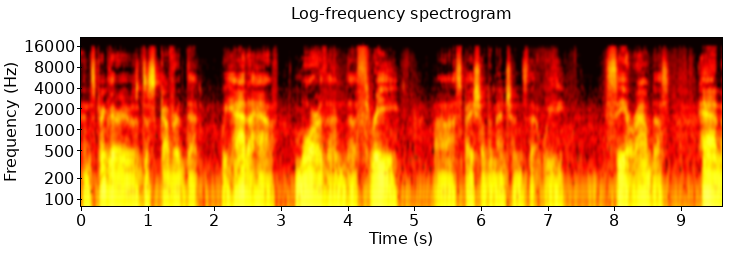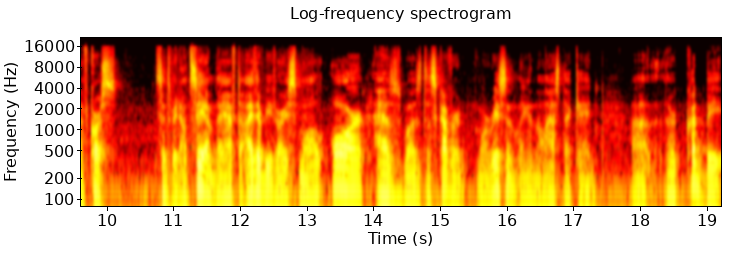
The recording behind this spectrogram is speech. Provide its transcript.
In string theory, it was discovered that we had to have more than the three uh, spatial dimensions that we see around us. And of course, since we don't see them, they have to either be very small or, as was discovered more recently in the last decade, uh, there could be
